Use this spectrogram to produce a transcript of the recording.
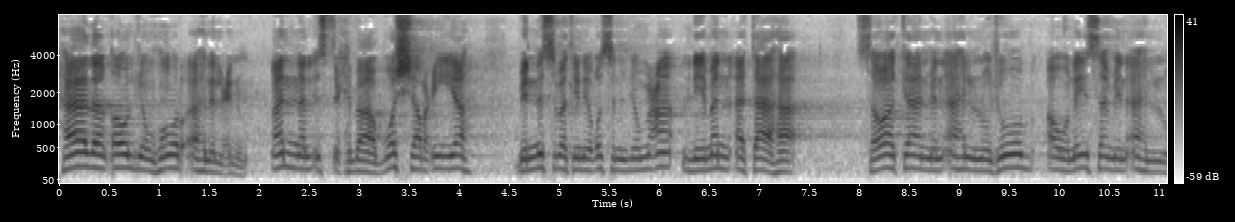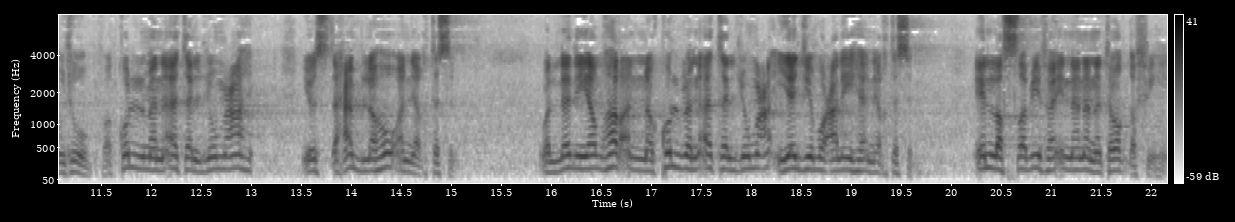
هذا قول جمهور أهل العلم أن الاستحباب والشرعية بالنسبة لغسل الجمعة لمن أتاها. سواء كان من أهل الوجوب أو ليس من أهل الوجوب فكل من أتى الجمعة يستحب له أن يغتسل. والذي يظهر أن كل من أتى الجمعة يجب عليه أن يغتسل. إلا الصبي فإننا نتوقف فيه.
